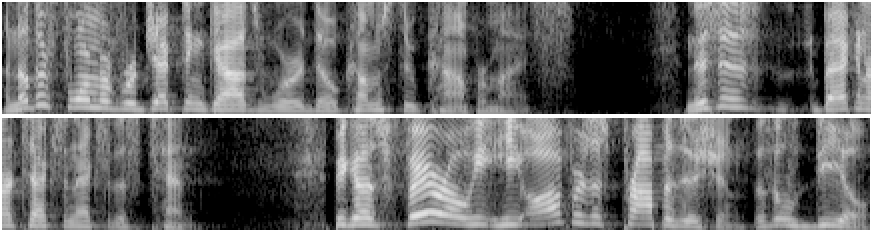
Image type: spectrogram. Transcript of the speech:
Another form of rejecting God's Word, though, comes through compromise. And this is back in our text in Exodus 10. Because Pharaoh, he, he offers this proposition, this little deal.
